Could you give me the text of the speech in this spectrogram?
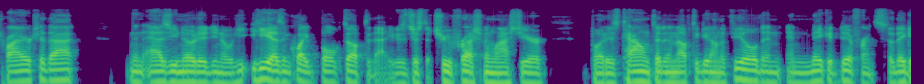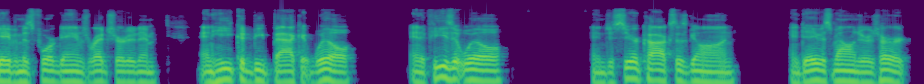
prior to that. And as you noted, you know, he, he hasn't quite bulked up to that. He was just a true freshman last year, but is talented enough to get on the field and, and make a difference. So they gave him his four games, redshirted him, and he could be back at will. And if he's at will and Jasir Cox is gone and Davis Mallinger is hurt,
